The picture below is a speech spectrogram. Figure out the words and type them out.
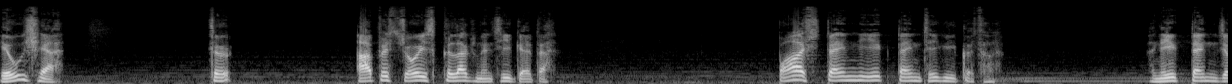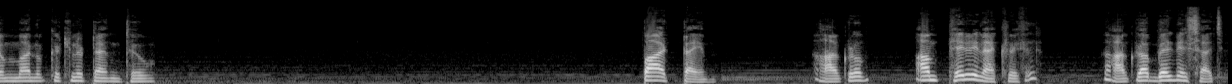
એવું છે આ તો આપણે ચોવીસ કલાક નથી કહેતા પાંચ ટાઈમની એક ટાઈમ થઈ ગઈ કથા અને એક ટાઈમ જમવાનો કેટલો ટાઈમ થયો? પાંચ ટાઈમ. આંકડો આમ ફેરવી નાખ્યો છે. આંકડા બંને સાચે.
